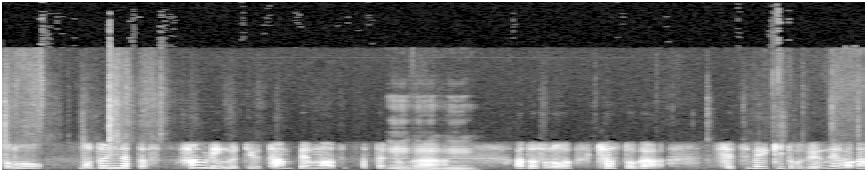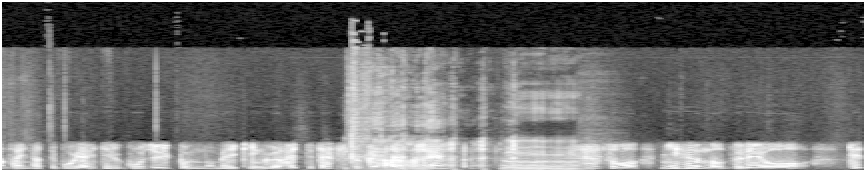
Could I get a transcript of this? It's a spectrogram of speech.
その元になったハウリングっていう短編もあったりとか、うんうんうんあとそのキャストが説明聞いても全然わかんないなってぼやいてる 51分のメイキングが入ってたりとか、ね。うんうんうんその2分のズレを徹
